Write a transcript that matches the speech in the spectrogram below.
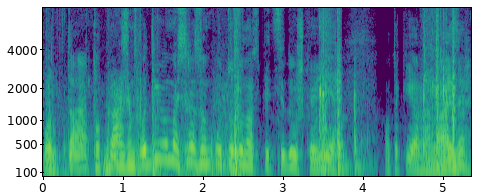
от так покажемо, подивимось разом. Отут у нас під сідушкою є отакий органайзер.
